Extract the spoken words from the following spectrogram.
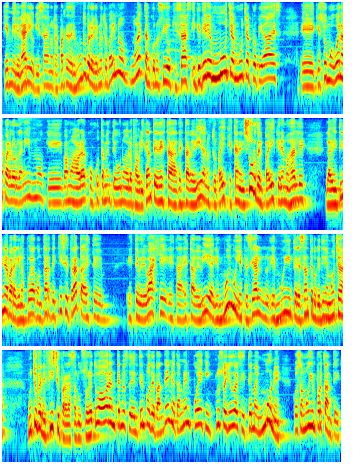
que es milenario quizás en otras partes del mundo, pero que en nuestro país no, no es tan conocido quizás y que tiene muchas, muchas propiedades eh, que son muy buenas para el organismo, que vamos a hablar con justamente uno de los fabricantes de esta, de esta bebida en nuestro país, que está en el sur del país. Queremos darle la vitrina para que nos pueda contar de qué se trata este, este brebaje, esta, esta bebida, que es muy, muy especial, es muy interesante porque tiene mucha, muchos beneficios para la salud, sobre todo ahora en, en tiempos de pandemia, también puede que incluso ayude al sistema inmune, cosa muy importante.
